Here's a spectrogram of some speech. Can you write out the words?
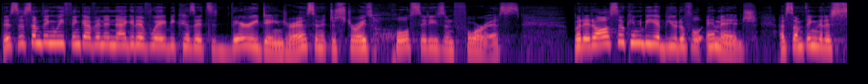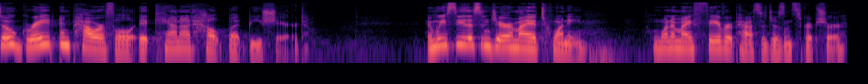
This is something we think of in a negative way because it's very dangerous and it destroys whole cities and forests. But it also can be a beautiful image of something that is so great and powerful it cannot help but be shared. And we see this in Jeremiah 20, one of my favorite passages in Scripture.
